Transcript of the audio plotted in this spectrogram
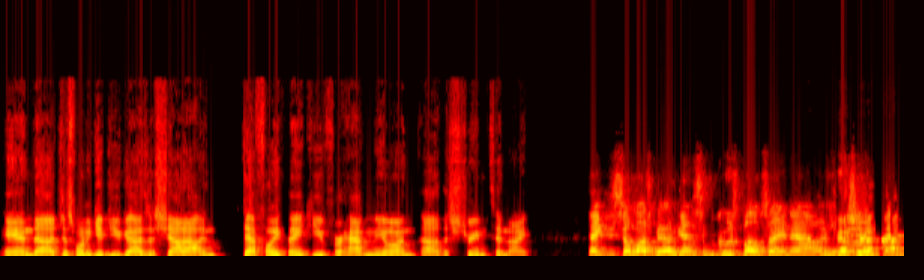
And uh, just want to give you guys a shout out and definitely thank you for having me on uh, the stream tonight. Thank you so much, man. I'm getting some goosebumps right now. I appreciate that.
